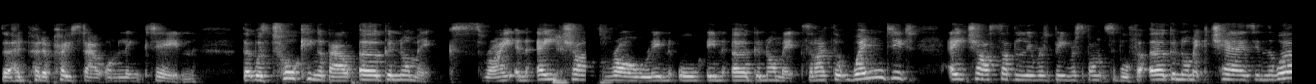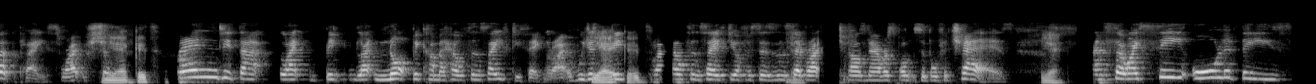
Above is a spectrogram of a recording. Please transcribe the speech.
that had put a post out on LinkedIn that was talking about ergonomics, right, and HR's role in in ergonomics. And I thought, when did HR suddenly be responsible for ergonomic chairs in the workplace, right? Should, yeah, good. When did that like be like not become a health and safety thing, right? Have we just yeah, been health and safety officers and yeah. said, right, HR's now responsible for chairs? Yeah. And so I see all of these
